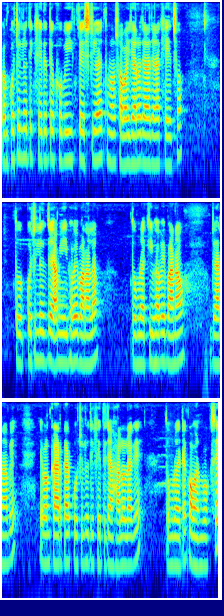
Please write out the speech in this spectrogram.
এবং কচুরলতি খেতে তো খুবই টেস্টি হয়। তোমরা সবাই জানো যারা যারা খেয়েছো। তো কচুরলতিটা আমি এইভাবে বানালাম। তোমরা কীভাবে বানাও জানাবে। এবং কার কার কচুরলতি খেতে যা ভালো লাগে, তোমরা এটা কমেন্ট বক্সে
